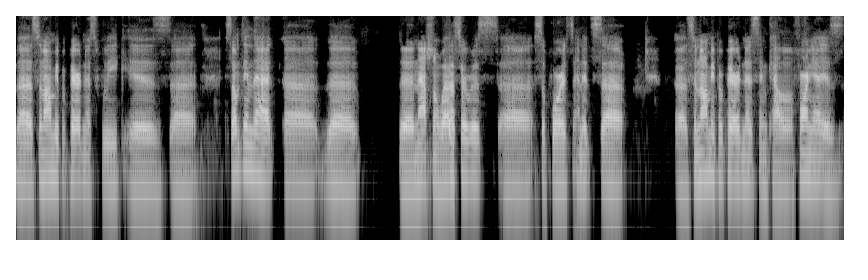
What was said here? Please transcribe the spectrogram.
Uh, Tsunami Preparedness Week is uh, something that uh, the the National Weather Service uh, supports, and it's uh, uh, tsunami preparedness in California is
